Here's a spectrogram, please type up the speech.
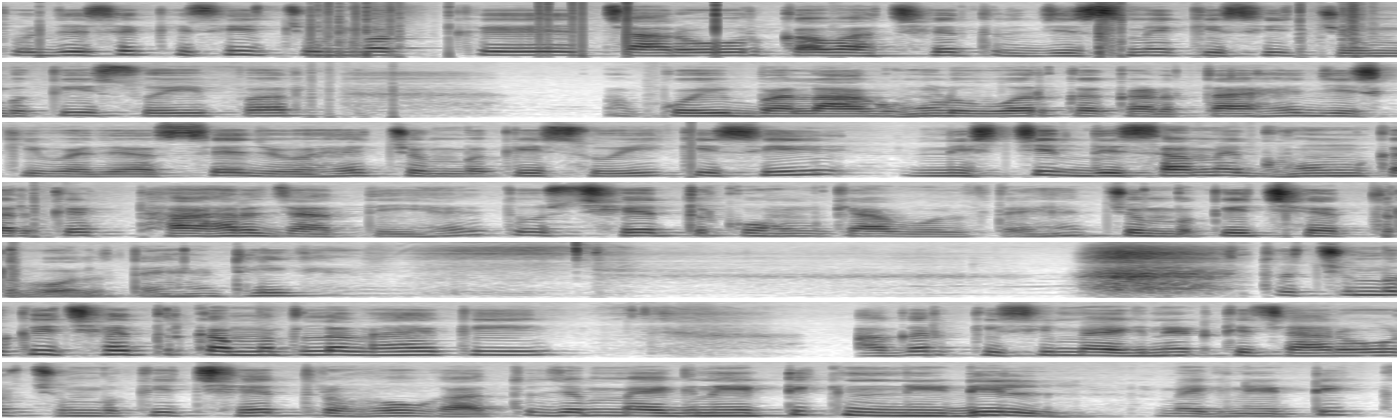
तो जैसे किसी चुंबक के चारों ओर का वह क्षेत्र जिसमें किसी चुंबकीय सुई पर कोई बलाघूर्ण वर्क करता है, जिसकी वजह से जो है चुंबकीय सुई किसी निश्चित दिशा में घूम करके ठहर जाती है तो उस क्षेत्र को हम क्या बोलते हैं? चुंबकीय क्षेत्र बोलते हैं, ठीक है? तो चुंबकीय क्षेत्र का मतलब है कि अगर किसी मैग्नेट के चारों ओर चुंबकीय क्षेत्र होगा तो जब मैग्नेटिक नीडिल मैग्नेटिक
